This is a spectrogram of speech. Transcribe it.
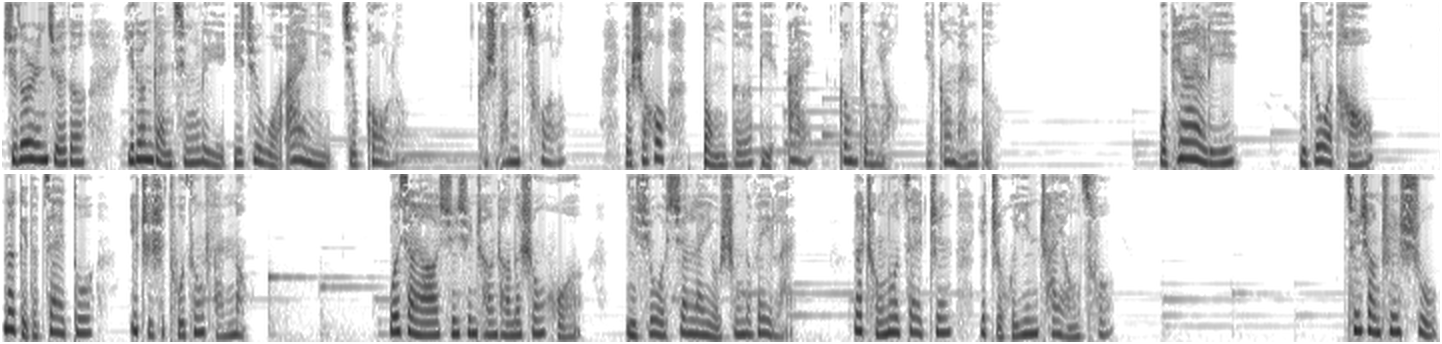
许多人觉得一段感情里一句“我爱你”就够了，可是他们错了。有时候懂得比爱更重要，也更难得。我偏爱梨，你给我桃，那给的再多也只是徒增烦恼。我想要寻寻常常的生活，你许我绚烂有声的未来。那承诺再真，也只会阴差阳错。村上春树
